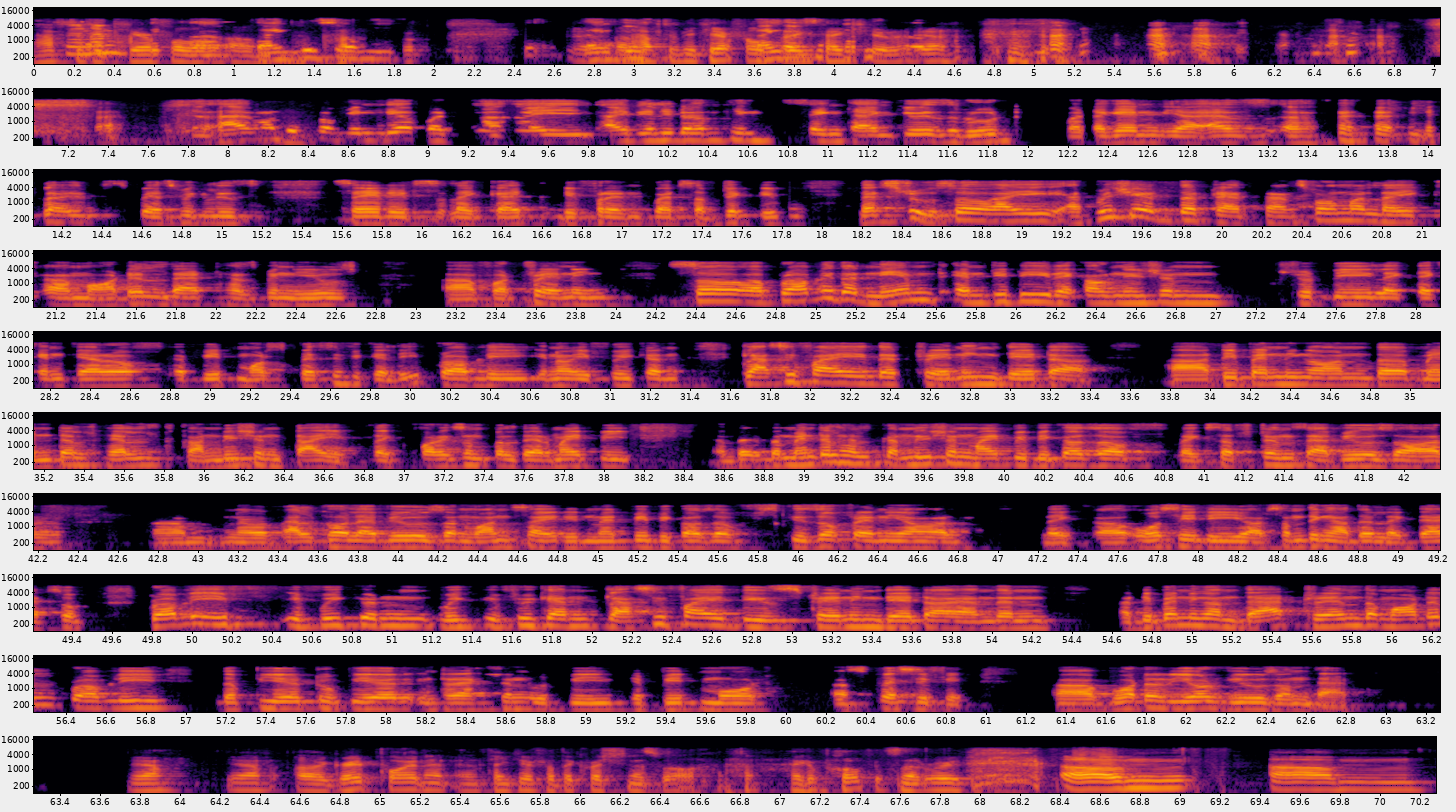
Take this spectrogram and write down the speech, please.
I have to be careful. Um, thank you so much. Thank I have to be careful thank saying you so thank you. Yeah. I'm also from India, but I, I really don't think saying thank you is rude. but again, yeah, as uh, specifically said, it's like quite different, quite subjective. That's true. So I appreciate the tra transformer-like uh, model that has been used uh, for training. So uh, probably the named entity recognition should be like taken care of a bit more specifically. Probably, you know, if we can classify the training data uh, depending on the mental health condition type. Like, for example, there might be the, the mental health condition might be because of like substance abuse or um, you know, alcohol abuse on one side. It might be because of schizophrenia or like uh, OCD or something other like that. So probably if if we can we, if we can classify these training data and then uh, depending on that train the model, probably the peer-to-peer -peer interaction would be a bit more uh, specific. Uh, what are your views on that? Yeah, yeah, uh, great point, and, and, thank you for the question as well. I hope it's not rude. Um, um,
